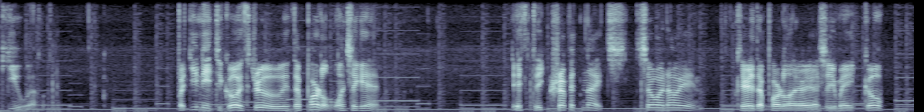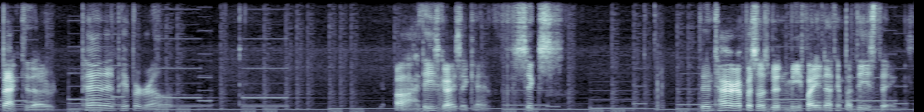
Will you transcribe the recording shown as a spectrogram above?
Gewell. But you need to go through the portal once again. It's decrepit knights. So annoying. Clear the portal area so you may go back to the pen and paper realm. Ah, these guys again. Six. The entire episode's been me fighting nothing but these things.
